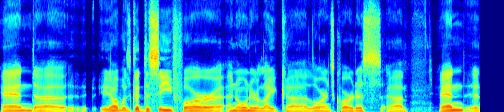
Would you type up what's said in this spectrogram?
And uh, you know it was good to see for an owner like uh, Lawrence Cordes. Uh, and uh,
